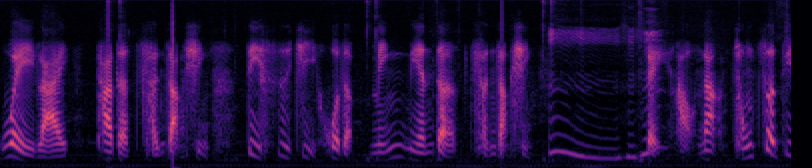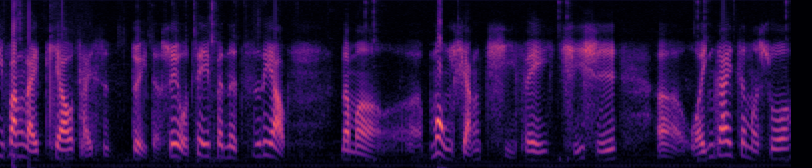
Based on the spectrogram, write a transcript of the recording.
未来它的成长性，第四季或者明年的成长性。嗯，对，好，那从这地方来挑才是对的。所以我这一份的资料，那么梦想起飞，其实呃，我应该这么说，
